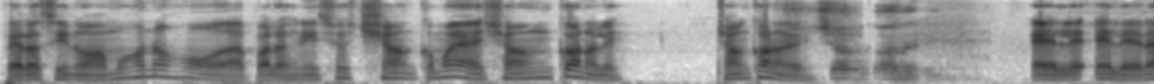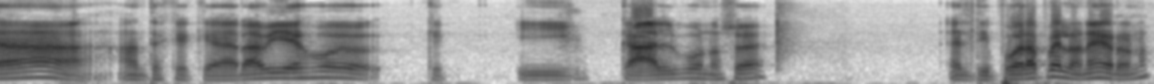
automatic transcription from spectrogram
Pero si nos vamos a no joda, para los inicios, Sean, ¿cómo es? Sean Connolly. Sean Connery. Sean Connery. Él, él era, antes que quedara viejo que- y calvo, no sé. El tipo era pelo negro, ¿no?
